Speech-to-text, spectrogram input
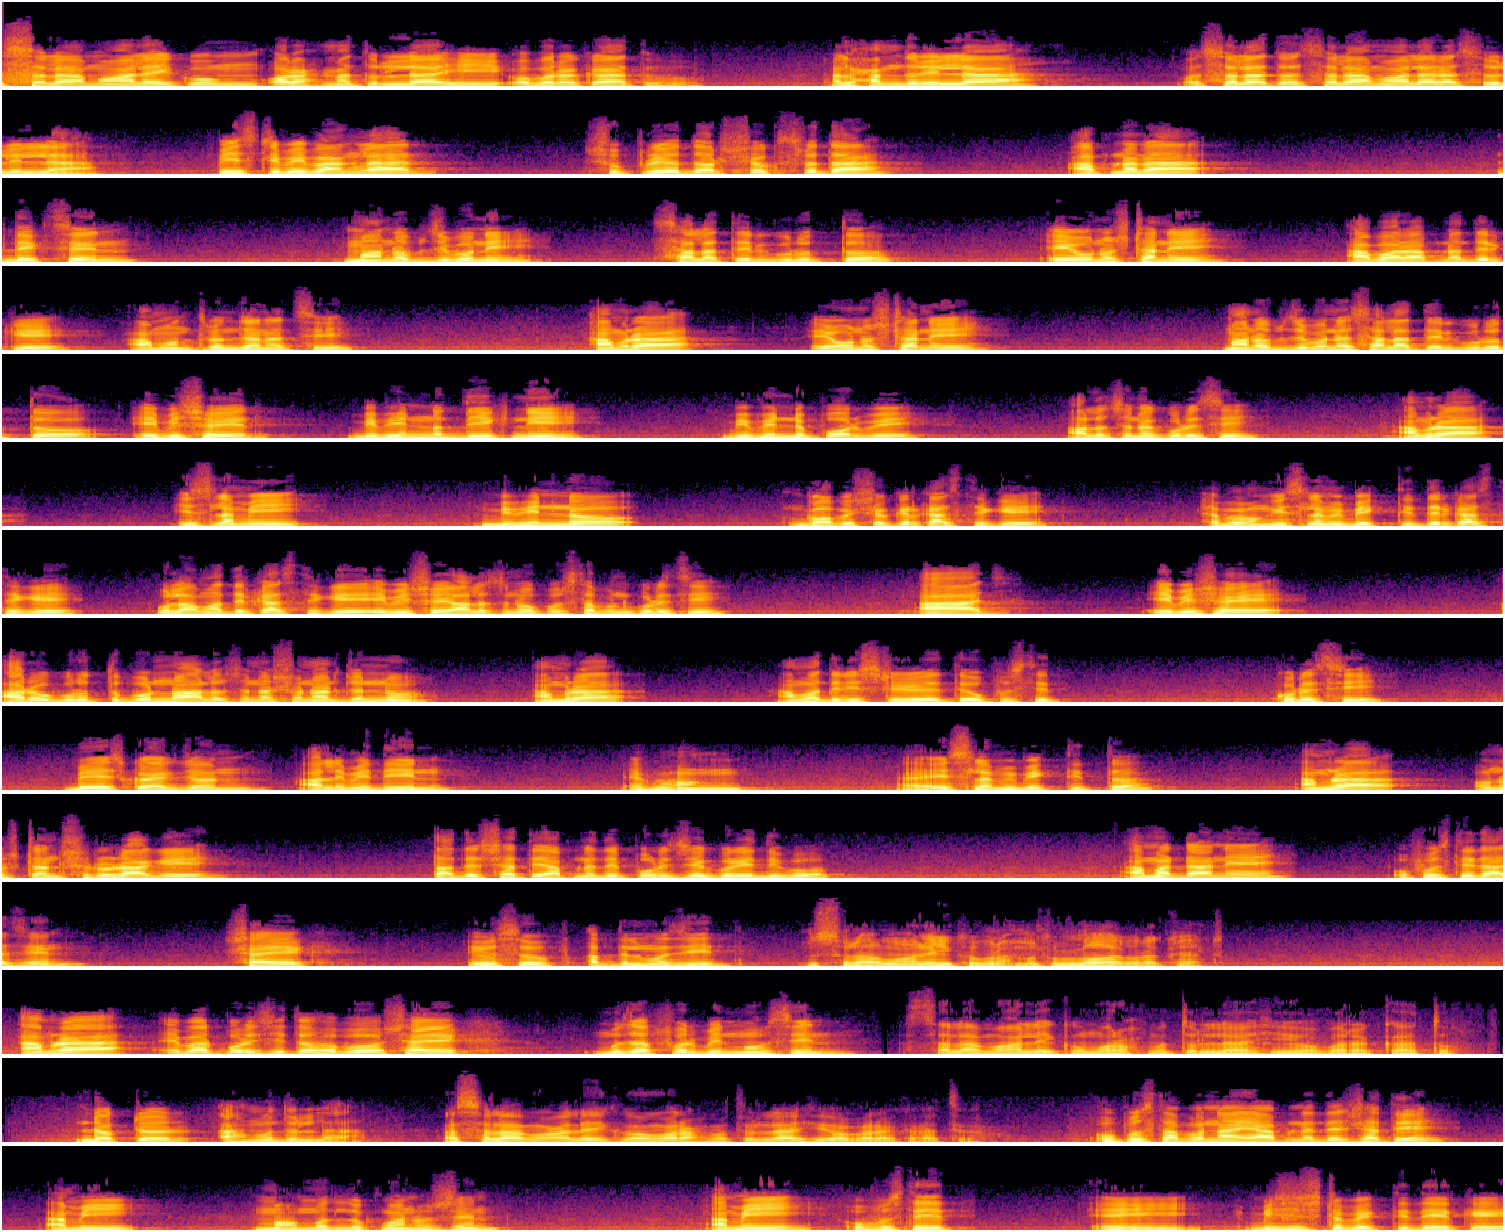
আসসালামু আলাইকুম ওরহমতুল্লাহি ওবরকাত আলহামদুলিল্লাহ ওসালাত আসসালাম আল্লাহ রাসুলিল্লাহ। পিস টিভি বাংলার সুপ্রিয় দর্শক, শ্রোতা, আপনারা দেখছেন মানব জীবনে সালাতের গুরুত্ব। এই অনুষ্ঠানে আবার আপনাদেরকে আমন্ত্রণ জানাচ্ছি। আমরা এই অনুষ্ঠানে মানব জীবনে সালাতের গুরুত্ব এ বিষয়ের বিভিন্ন দিক নিয়ে বিভিন্ন পর্বে আলোচনা করেছি। আমরা ইসলামী বিভিন্ন গবেষকের কাছ থেকে এবং ইসলামী ব্যক্তিত্বের কাছ থেকে ওলামাদের কাছ থেকে এ বিষয়ে আলোচনা উপস্থাপন করেছি। আজ এ বিষয়ে আরও গুরুত্বপূর্ণ আলোচনা শোনার জন্য আমরা আমাদের স্টুডিওতে উপস্থিত করেছি। বেশ কয়েকজন আলেমী দিন এবং ইসলামী ব্যক্তিত্ব। আমরা অনুষ্ঠান শুরুর আগে তাদের সাথে আপনাদের পরিচয় করে দিব। আমার ডানে উপস্থিত আছেন শায়েখ ইউসুফ আব্দুল মজিদ। আসসালামু আলাইকুম রহমতুল্লাহ বরকাত আমরা এবার পরিচিত হব শায়েখ মুজাফর বিন মোহসিন। আসসালামু আলাইকুম রহমতুল্লাহি ওবরাকাত ডক্টর আহমদুল্লাহ। আসসালামু আলাইকুম রহমতুল্লাহি ওবরাকাত উপস্থাপনায় আপনাদের সাথে আমি মোহাম্মদ লুকমান হোসেন। আমি উপস্থিত এই বিশিষ্ট ব্যক্তিদেরকে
